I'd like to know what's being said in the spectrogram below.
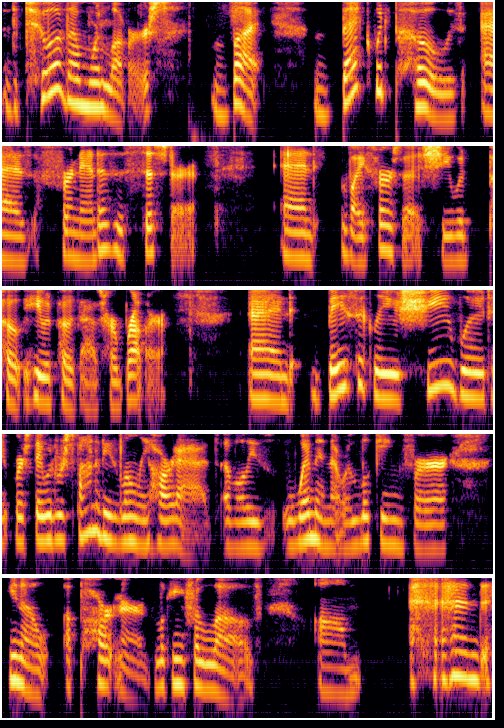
The two of them were lovers, but Beck would pose as Fernandez's sister, and vice versa. She would po- he would pose as her brother. And basically, she would they would respond to these lonely heart ads of all these women that were looking for, you know, a partner, looking for love, um, and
